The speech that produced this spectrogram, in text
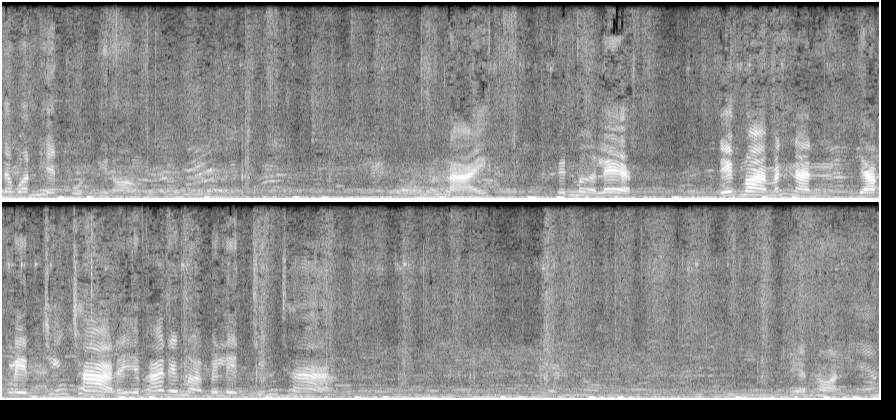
แตะบนเฮ็ดบุญพี่น้องมันหลายเป็นมือแรก เด็กน้อยมันนั่นอยากเล่นชิงชาเลยพาเด็กน้อยไปเล่นชิงชาเดือดหอนแฮง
